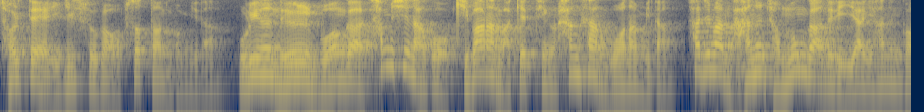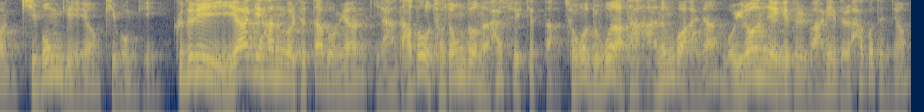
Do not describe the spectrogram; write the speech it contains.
절대 이길 수가 없었던 겁니다. 우리는 늘 무언가 참신하고 기발한 마케팅을 항상 원합니다. 하지만 많은 전문가들이 이야기하는 건 기본기예요 기본기. 그들이 이야기하는 걸 듣다 보면 야 나도 저 정도는 할 수 있겠다. 저거 누구나 다 아는 거 아냐? 뭐 이런 얘기들 많이들 하거든요.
